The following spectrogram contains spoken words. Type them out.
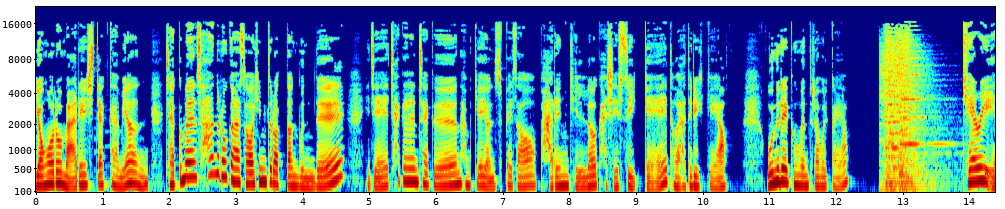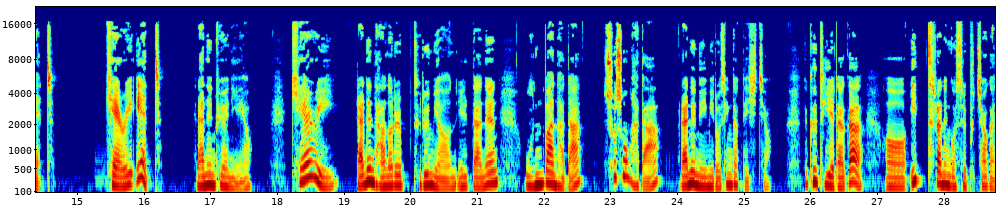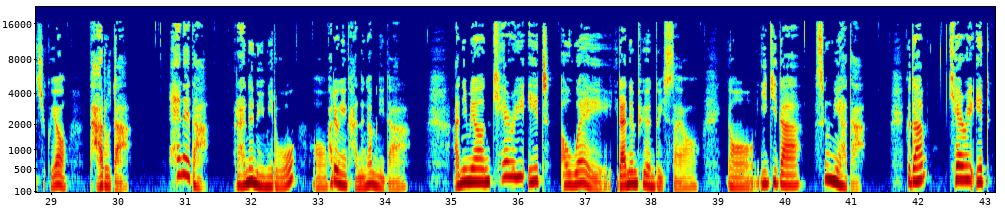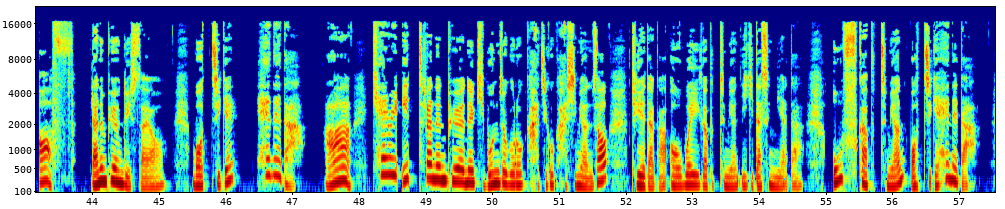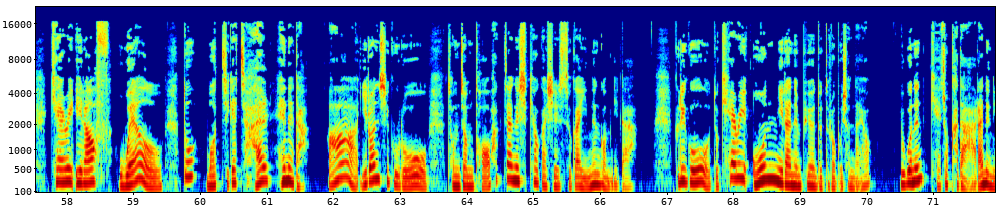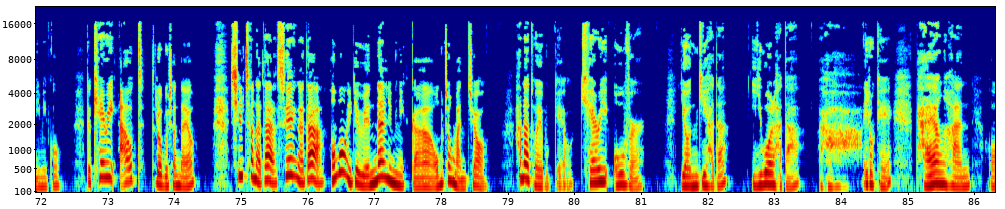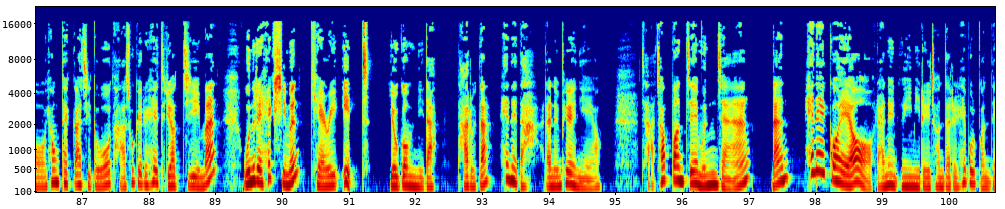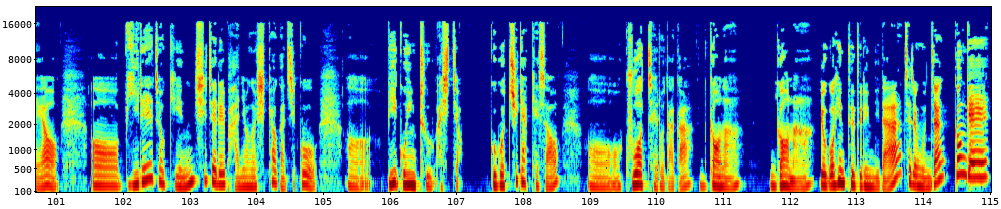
영어로 말을 시작하면 자꾸만 산으로 가서 힘들었던 분들, 이제 차근차근 함께 연습해서 바른 길로 가실 수 있게 도와드릴게요. 오늘의 구문 들어볼까요? carry it, carry it 라는 표현이에요. carry 라는 단어를 들으면 일단은 운반하다, 수송하다 라는 의미로 생각되시죠. 그 뒤에다가 어 it라는 것을 붙여가지고요. 다루다, 해내다 라는 의미로 어, 활용이 가능합니다. 아니면 carry it away 라는 표현도 있어요. 어, 이기다, 승리하다. 그 다음 carry it off 라는 표현도 있어요. 멋지게 해내다. 아, carry it라는 표현을 기본적으로 가지고 가시면서 뒤에다가 away가 붙으면 이기다 승리하다. off가 붙으면 멋지게 해내다. Carry it off well. 또 멋지게 잘 해내다. 아, 이런 식으로 점점 더 확장을 시켜 가실 수가 있는 겁니다. 그리고 또 carry on이라는 표현도 들어보셨나요? 요거는 계속하다 라는 의미고 또 carry out 들어보셨나요? 실천하다, 수행하다. 어머, 이게 웬 날입니까? 엄청 많죠? 하나 더 해볼게요. carry over. 연기하다, 이월하다. 아, 이렇게 다양한 어, 형태까지도 다 소개를 해드렸지만 오늘의 핵심은 carry it. 요겁니다. 다루다, 해내다 라는 표현이에요. 자, 첫 번째 문장. 난 해낼 거예요. 라는 의미를 전달을 해볼 건데요. 어, 미래적인 시제를 반영을 시켜가지고, 어, be going to 아시죠? 그거 축약해서, 어, 구어체로다가 gonna, gonna, 요거 힌트 드립니다. 최종 문장 공개!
